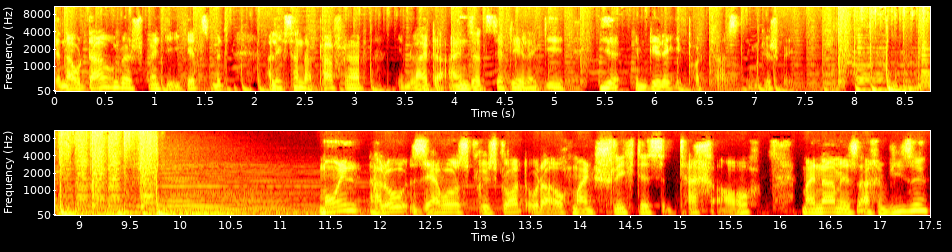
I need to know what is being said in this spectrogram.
Genau darüber spreche ich jetzt mit Alexander Paffrath, dem Leiter Einsatz der DLRG, hier im DLRG-Podcast im Gespräch. Moin, hallo, Servus, Grüß Gott oder auch mein schlichtes Tag auch. Mein Name ist Achim Wiese,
